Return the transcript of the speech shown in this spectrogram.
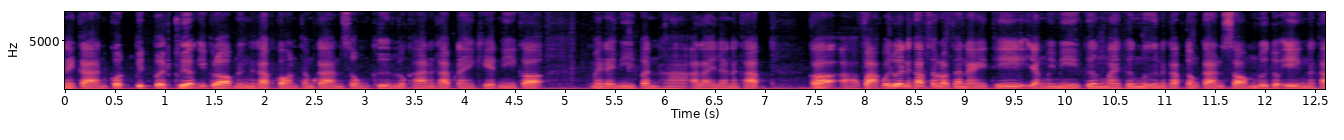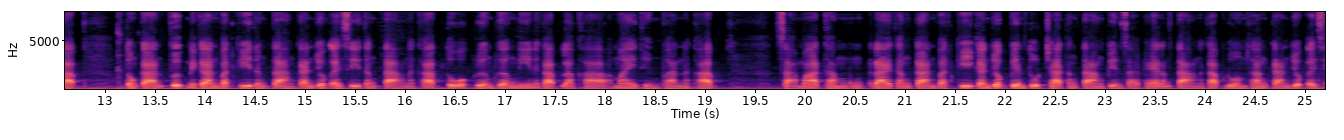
ในการกดปิดเปิดเครื่องอีกรอบหนึ่งนะครับ ก่อนทำการส่งคืนลูกค้านะครับ ในเคสนี้ก็ไม่ได้มีปัญหาอะไรแล้วนะครับก็ฝากไว้ด้วยนะครับสำหรับท่านไหนที่ยังไม่มีเครื่องไม้เครื่องมือนะครับ ต้องการซ่อมด้วยตัวเองนะครับ ต้องการฝึกในการบัตรกีต่างๆ การยก IC ต่างๆนะครับ ตัวเครื่องเครื่องนี้นะครับ ราคาไม่ถึงพันนะครับ สามารถทำได้ทั้งการบัตรกีการยกเปลี่ยนตูดชาร์จต่างๆ เปลี่ยนสายแพรต่างๆนะครับรวมทั้งการยก IC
